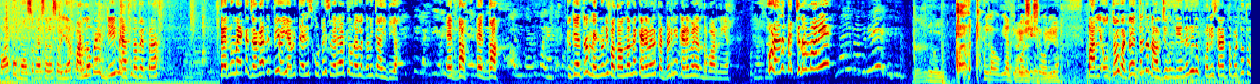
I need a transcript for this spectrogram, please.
ਬਾਹਰ ਤਾਂ ਮੌਸਮ ਐਸਾ ਵੈਸਾ ਹੋਈ ਆ। ਪੜ ਲਓ ਭੈਣ ਜੀ ਮੈਥ ਦਾ ਪੇਪਰ ਆ। ਤੈਨੂੰ ਮੈਂ ਇੱਕ ਜਗ੍ਹਾ ਦਿੱਤੀ ਹੋਈ ਆ ਵੀ ਤੇਰੀ ਸਕੂਟਰੀ ਸਵੇਰੇ ਆ ਕੇ ਉਰੇ ਲੱਗਣੀ ਚਾਹੀਦੀ ਆ। ਏਦਾਂ ਏਦਾਂ। ਕਿਉਂਕਿ ਇਧਰੋਂ ਮੈਨੂੰ ਨਹੀਂ ਪਤਾ ਹੁੰਦਾ ਮੈਂ ਕਿਹੜੇ ਵੇਲੇ ਕੱਢਣੀ ਆ ਕਿਹੜੇ ਵੇਲੇ ਅੰਦਰ ਵਾੜਨੀ ਆ। ਹੁਣ ਇਹਦੇ ਵਿੱਚ ਨਾ ਮਾਰੀ। ਲਓ ਵੀ ਅੱਜ ਕੋਸ਼ਿਸ਼ ਹੋ ਰਹੀ ਆ। ਪਰ ਉਧਰੋਂ ਵੱਡੋ ਇੱਧਰ ਤਾਂ ਨਬਜ ਹੁੰਦੀ ਹੈ ਇਹਨਾਂ ਦੀ ਉੱਪਰਲੀ ਸਾਈਡ ਤੋਂ ਵੱਡੋ ਤਾਂ।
